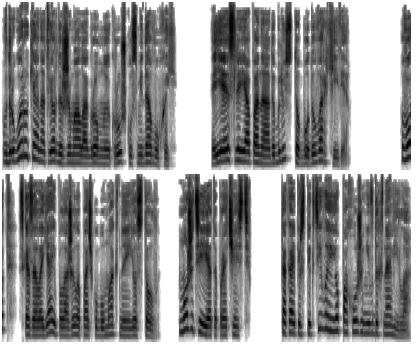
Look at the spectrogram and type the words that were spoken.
В другой руке она твердо сжимала огромную кружку с медовухой. «Если я понадоблюсь, то буду в архиве». «Вот», — сказала я и положила пачку бумаг на ее стол. «Можете и это прочесть». Такая перспектива ее, похоже, не вдохновила.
